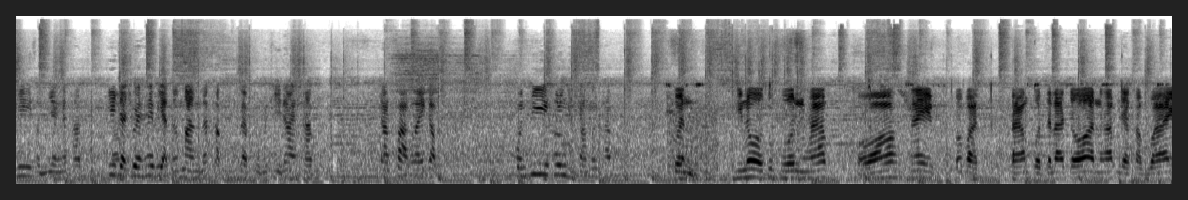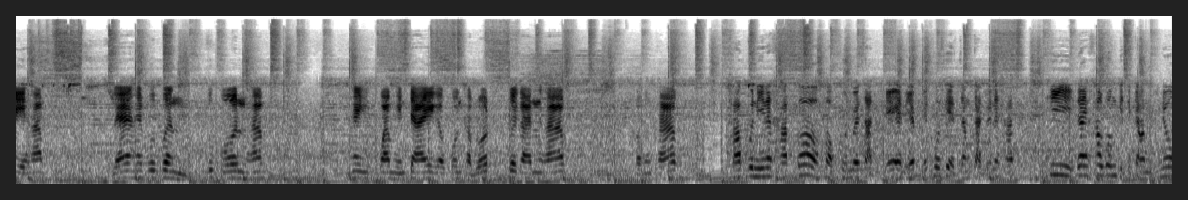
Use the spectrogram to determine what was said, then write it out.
พี่สำเนียงนะครับ ที่จะช่วยให้ประหยัดน้ำมันและขับแบบถูกวิธีได้ครับอยากฝากอะไรกับคนที่เข้าร่วมกิจกรรมบ้างครับเพื่อนพี่โน่ทุกคนครับ ขอให้ประบัติตามกฎจราจรนะครับ อย่าขับไวครับ และให้เพื่อนๆทุกคนครับ ให้ความเห็นใจกับคนขับรถด้วยกันครับ ขอบคุณครับ ครับวันนี้นะครับก็ขอบคุณบริษัท ANF e x p o s a t e จำกัดด้วยนะครับ ที่ได้เข้าร่วมกิจกรรม Hino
